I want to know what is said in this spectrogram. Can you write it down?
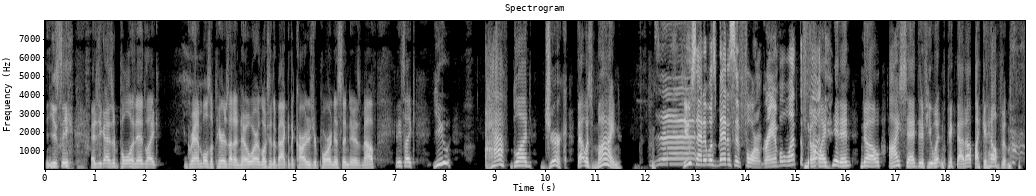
you see, as you guys are pulling in, like Gramblz appears out of nowhere, looks in the back of the cart as you're pouring this into his mouth, and he's like, "You half blood jerk! That was mine." You said it was medicine for him, Gramble. What the fuck? No, fuck? I didn't. No, I said that if you went and picked that up, I could help him.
